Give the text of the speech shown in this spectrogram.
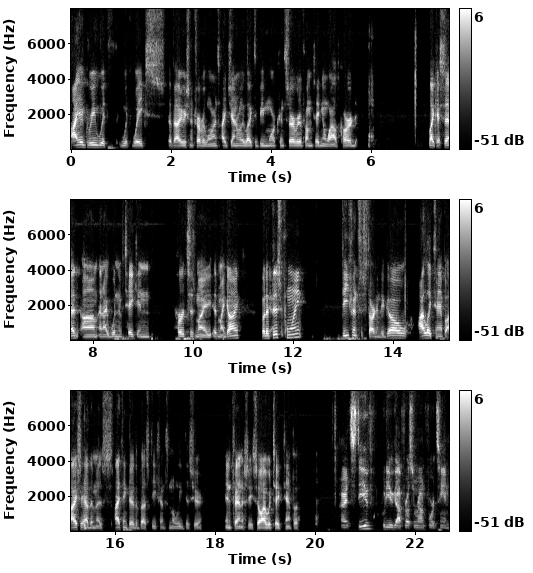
I agree with with Wake's evaluation of Trevor Lawrence. I generally like to be more conservative if I'm taking a wild card. Like I said, um, and I wouldn't have taken Hurts as my as my guy. But at yeah. this point, defense is starting to go. I like Tampa. I actually have them as I think they're the best defense in the league this year in fantasy. So I would take Tampa. All right, Steve, who do you got for us in round 14?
